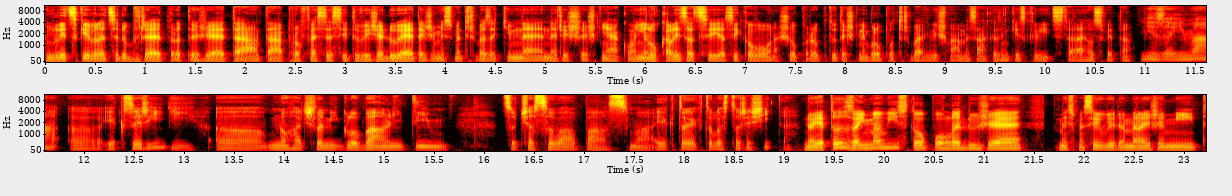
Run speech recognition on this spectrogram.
anglicky velice dobře, protože ta, ta profese si to vyžaduje, takže my jsme třeba zatím ne, neřešili ještě nějakou ani lokalizaci jazykovou našeho produktu, takže nebylo potřeba, když máme zákazníky z celého světa. Mě zajímá, eh, jak se řídí eh, mnoha člený globální tým co časová pásma, jak to, jak tohle to řešíte? No je to zajímavý z toho pohledu, že my jsme si uvědomili, že mít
